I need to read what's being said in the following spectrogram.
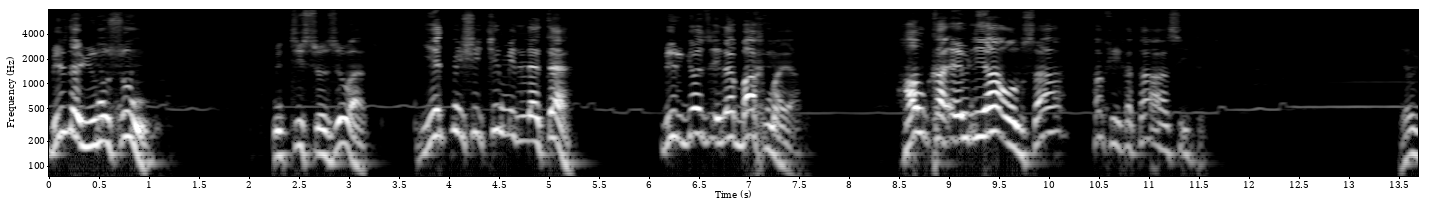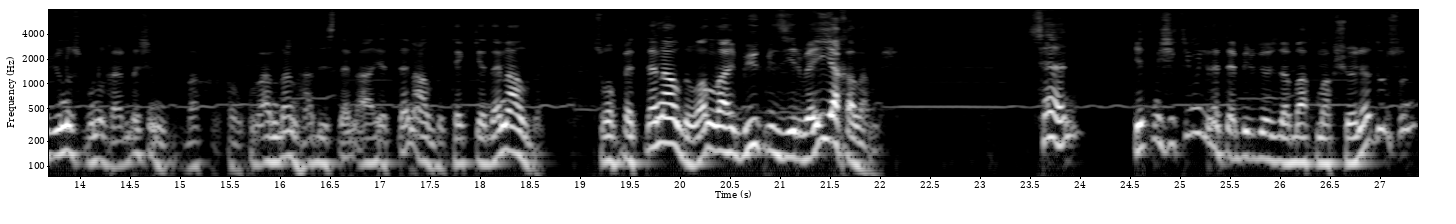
Bir de Yunus'un müthiş sözü var. 72 millete bir göz ile bakmayan halka evliya olsa hakikate asidir. Ya Yunus bunu kardeşim bak Kur'an'dan, hadisten, ayetten aldı, tekkeden aldı, sohbetten aldı. Vallahi büyük bir zirveyi yakalamış. Sen 72 millete bir gözle bakmak şöyle dursun.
